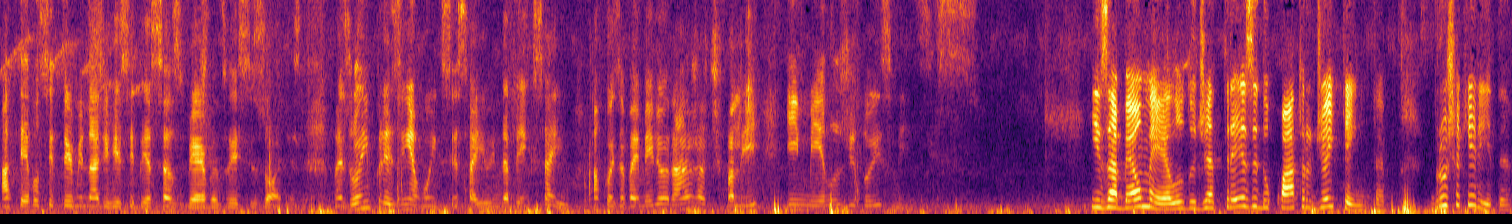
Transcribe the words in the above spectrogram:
até você terminar de receber essas verbas rescisórias. Mas ou empresinha ruim que você saiu, ainda bem que saiu. A coisa vai melhorar, já te falei, em menos de dois meses. Isabel Melo, do dia 13 do 4 de 80. Bruxa querida,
